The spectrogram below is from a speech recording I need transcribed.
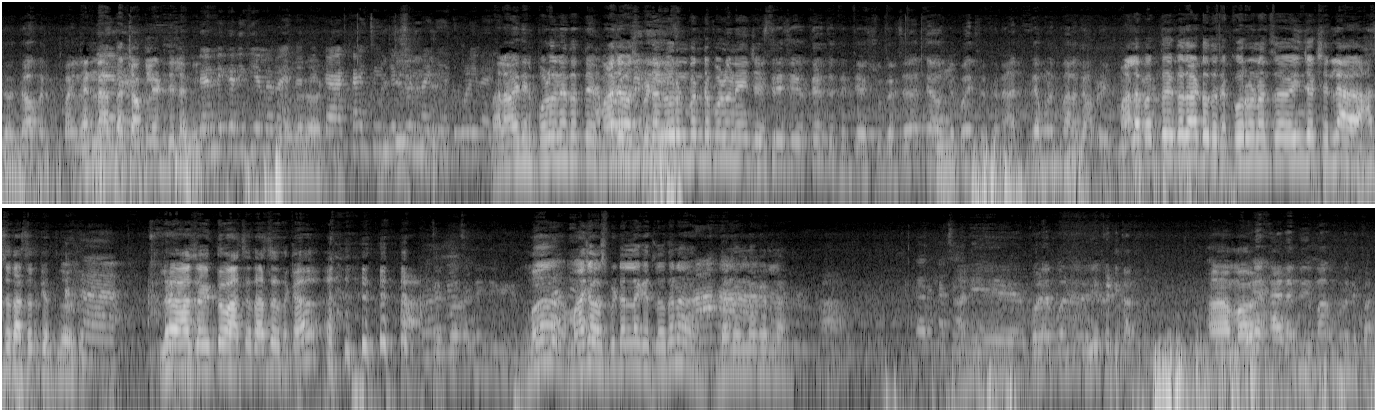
दवाखान्यात पाहिलं त्यांना आता चॉकलेट दिलं मी. त्यांनी कधी केलं नाही. त्यांनी काय- काहीच इंजेक्शन नाही घेत गोळी नाही मला माहिती नाही पळून येतात ते. माझ्या हॉस्पिटलवरून पण ते पळून यायचे. करत होते त्या शुगरचं तेव्हा मी बघितलं होतं ना. त्यामुळे मला घाबरायचं. मला फक्त एकच आठवत ते कोरोनाचं इंजेक्शन लय हसत हसत घेतलं होतं. हा. लय असं एकदम हसत हसत का? हा, ते. मग माझ्या हॉस्पिटलला घेतलं होतं ना धननगरला हा. करोनाचं. आणि गोळ्या पण एकटी खात होतो हा मग. गोळ्या खायला मी माग म्हणून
